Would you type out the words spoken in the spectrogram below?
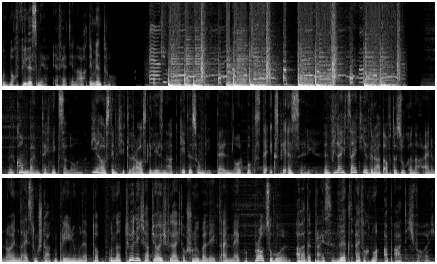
und noch vieles mehr erfährt ihr nach dem Intro. Willkommen beim Techniksalon. Wie ihr aus dem Titel rausgelesen habt, geht es um die Dell Notebooks der XPS-Serie. Denn vielleicht seid ihr gerade auf der Suche nach einem neuen leistungsstarken Premium-Laptop und natürlich habt ihr euch vielleicht auch schon überlegt, ein MacBook Pro zu holen. Aber der Preis wirkt einfach nur abartig für euch.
